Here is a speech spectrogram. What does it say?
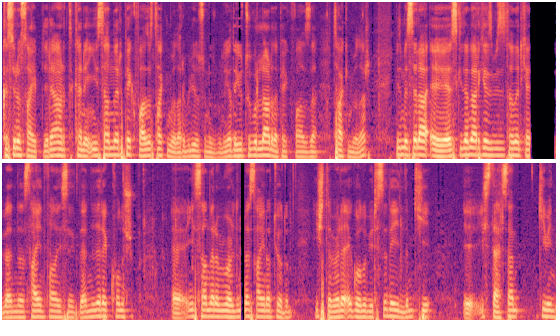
kasino sahipleri artık hani insanları pek fazla takmıyorlar biliyorsunuz bunu ya da youtuberlar da pek fazla takmıyorlar. Biz mesela e, eskiden herkes bizi tanırken benden sign falan istediklerinde direkt konuşup e, insanların world'üne sign atıyordum. Hiç de böyle egolu birisi değildim ki e, istersem 2000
